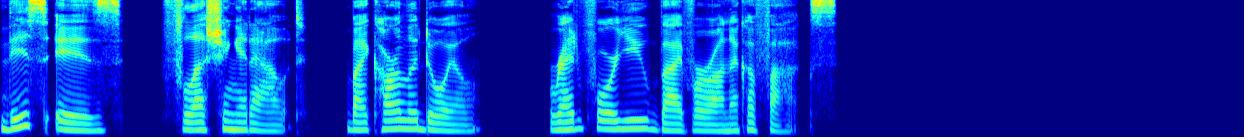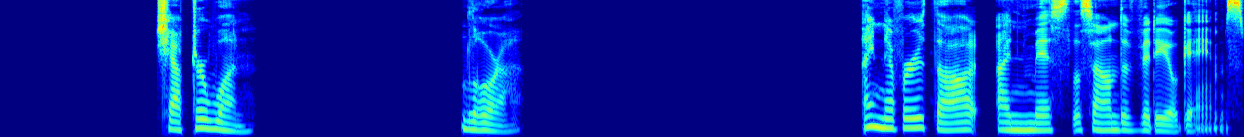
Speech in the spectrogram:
This is Fleshing It Out by Karla Doyle, read for you by Veronica Fox. Chapter 1 Laura. I never thought I'd miss the sound of video games,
